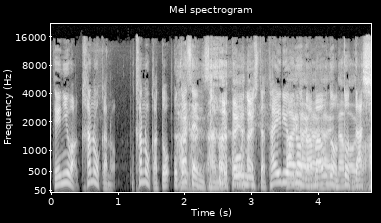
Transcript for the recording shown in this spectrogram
手にはかのかの、かのかとおかせんさんで購入した大量の生うどんとだし。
